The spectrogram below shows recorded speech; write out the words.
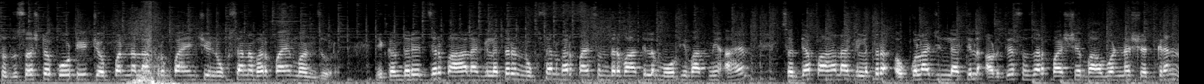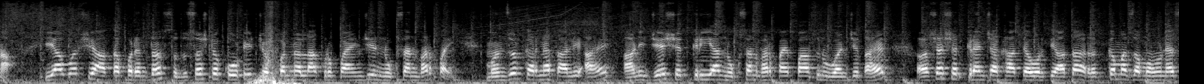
सदुसष्ट कोटी चोपन्न लाख रुपयांची नुकसान भरपाई मंजूर. एकंदरीत जर पाहायला गेलं तर नुकसान भरपाई संदर्भातील मोठी बातमी आहे. सध्या पाहायला गेलं तर अकोला जिल्ह्यातील अडतीस हजार पाचशे बावन्न शेतकऱ्यांना यावर्षी आतापर्यंत सदुसष्ट कोटी चोपन्न लाख रुपयांची नुकसान भरपाई मंजूर करण्यात आली आहे आणि जे शेतकरी या नुकसान भरपाईपासून वंचित आहेत अशा शेतकऱ्यांच्या खात्यावरती आता रक्कम जमा होण्यास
